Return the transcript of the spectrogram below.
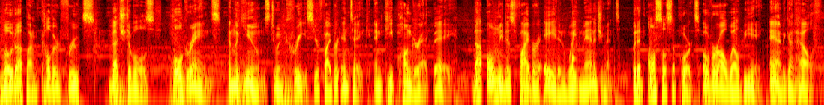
Load up on colored fruits, vegetables, whole grains, and legumes to increase your fiber intake and keep hunger at bay. Not only does fiber aid in weight management, but it also supports overall well being and gut health.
